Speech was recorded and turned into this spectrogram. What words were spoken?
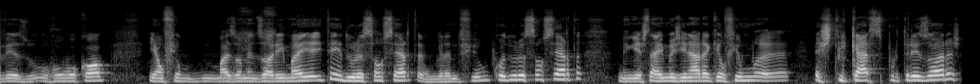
vez o, Robocop e é um filme de mais ou menos hora e meia e tem a duração certa, um grande filme com a duração certa. Ninguém está a imaginar aquele filme a, a esticar-se por 3 horas,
